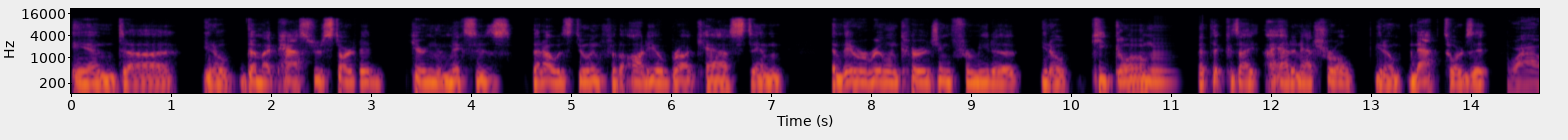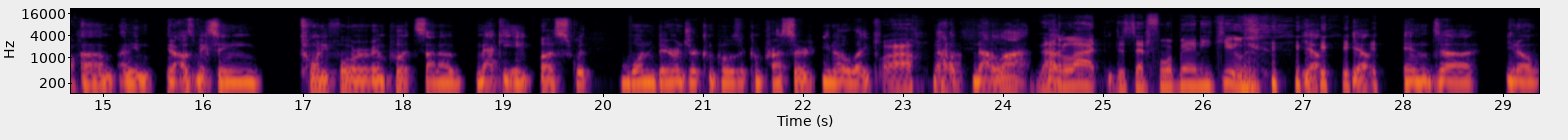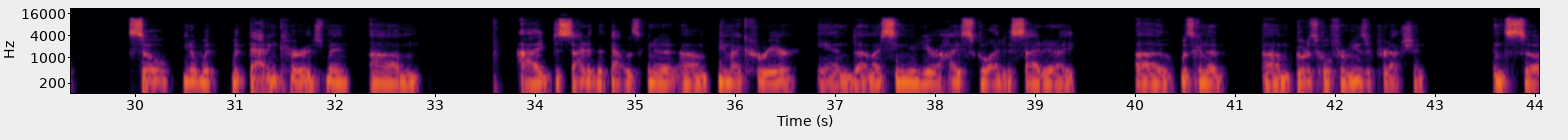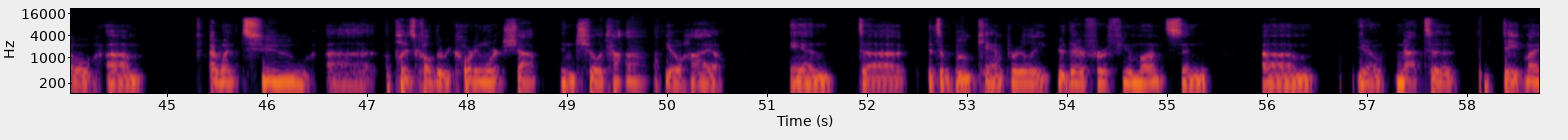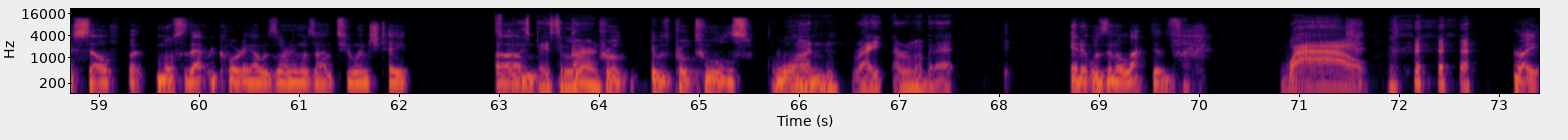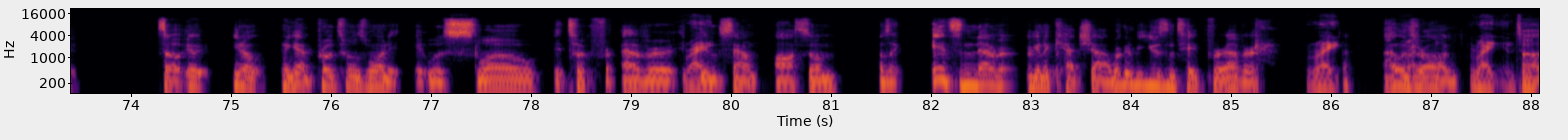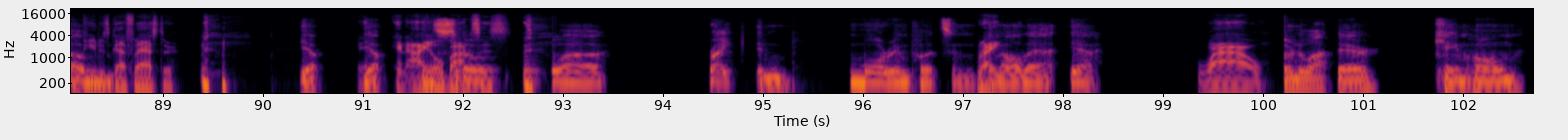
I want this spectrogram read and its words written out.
And uh, you know, then my pastors started hearing the mixes that I was doing for the audio broadcast, and and they were real encouraging for me to you know keep going with it because I I had a natural you know knack towards it. Wow. Um, I mean, you know, I was mixing 24 inputs on a Mackie 8 bus with one Behringer composer compressor, you know, like Wow. not a, not a lot. Not a lot. Just that four band EQ. yep yep and uh you know so you know with with that encouragement um i decided that that was going to um, be my career and uh, my senior year of high school i decided i uh, was going to um, go to school for music production and so um, i went to uh, a place called the recording workshop in chillicothe ohio and uh, it's a boot camp really you're there for a few months and um, you know, not to date myself, but most of that recording I was learning was on two inch tape. Um, Best place to learn. Pro, it was Pro Tools one, Right. I remember that. and it was an elective, Wow. right? So, it, you know, and again, Pro Tools one, it, it was slow. It took forever. It Right. didn't sound awesome. I was like, it's never going to catch on. We're going to be using tape forever. right. I was Right. wrong. Right. Until computers Um, got faster. Yep. And, Yep. And IO so- boxes. uh, right and more inputs and, Right. and all that yeah Wow. learned a lot there came home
